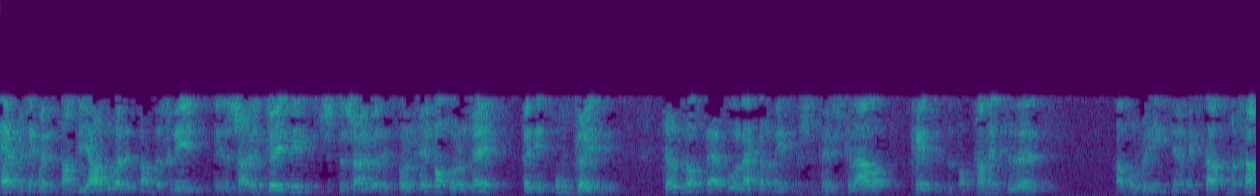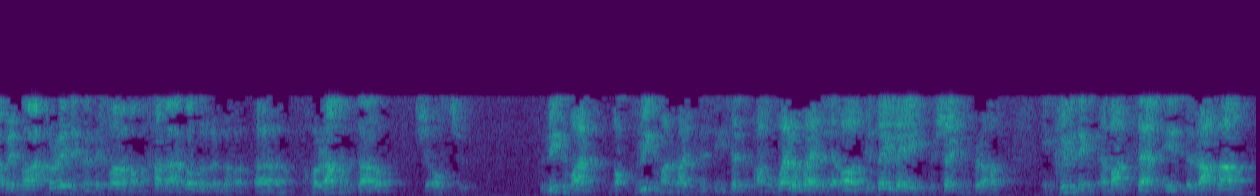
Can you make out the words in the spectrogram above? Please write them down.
Everything, whether it's done biyad or whether it's done b'chli, is a shadow of gozi. It's just a shadow whether it's urke not urke, but it's all gozi. Hilkov, therefore, lekon amesim mishum perish kalal, Kosef does not come into this. Abu Reis, you know, Mixtas Mechaberim, Ha'acharonim, and Bechlam, HaMachaba HaGodol, Horamim Zal, She'oshu. The reason why, not the reason why I'm writing this, he says, I'm well aware that there are Gedolei Rishonim for us, including amongst them is the Rambam,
